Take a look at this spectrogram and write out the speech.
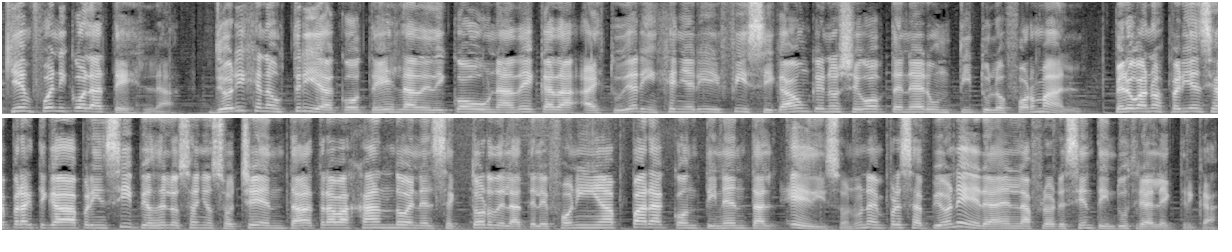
¿Quién fue Nikola Tesla? De origen austríaco, Tesla dedicó una década a estudiar ingeniería y física, aunque no llegó a obtener un título formal pero ganó experiencia práctica a principios de los años 80 trabajando en el sector de la telefonía para Continental Edison, una empresa pionera en la floreciente industria eléctrica.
